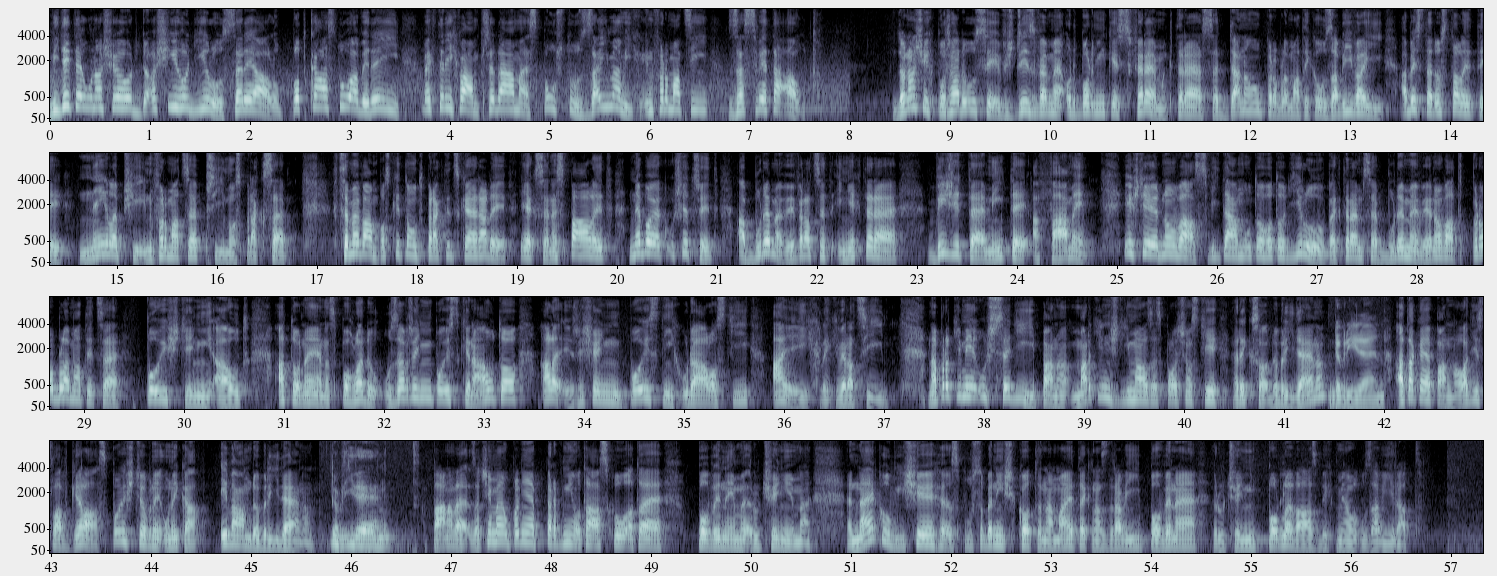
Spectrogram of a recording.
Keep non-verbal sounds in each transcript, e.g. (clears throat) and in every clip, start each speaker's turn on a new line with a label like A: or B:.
A: Vítejte u našeho dalšího dílu seriálu podcastů a videí, ve kterých vám předáme spoustu zajímavých informací ze světa aut. Do našich pořadů si vždy zveme odborníky s firem, které se danou problematikou zabývají, abyste dostali ty nejlepší informace přímo z praxe. Chceme vám poskytnout praktické rady, jak se nespálit nebo jak ušetřit a budeme vyvracet i některé vyžité mýty a fámy. Ještě jednou vás vítám u tohoto dílu, ve kterém se budeme věnovat problematice pojištění aut. A to nejen z pohledu uzavření pojistky na auto, ale i řešení pojistných událostí a jejich likvidací. Naproti mě už sedí pan Martin Ždímal ze společnosti Rixo. Dobrý den.
B: Dobrý den.
A: A také pan Ladislav Gela z pojišťovny Unika. I vám dobrý den.
C: Dobrý den.
A: Pánové, začneme úplně první otázkou a to je povinným ručením. Na jakou výši způsobených škod na majetek, na zdraví povinné ručení podle vás bych měl uzavírat?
